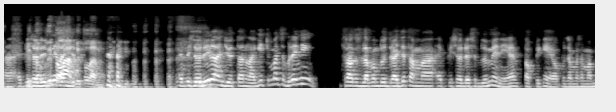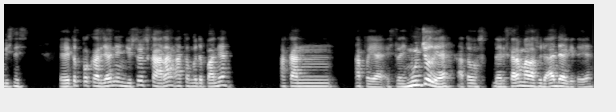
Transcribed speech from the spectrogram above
Nah, episode ini Ditelan, lanjut ditelan. episode ini lanjutan lagi, cuman sebenarnya ini 180 derajat sama episode sebelumnya nih ya, topiknya ya, walaupun sama-sama bisnis. Yaitu pekerjaan yang justru sekarang atau ke depannya akan apa ya istilahnya muncul ya atau dari sekarang malah sudah ada gitu ya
